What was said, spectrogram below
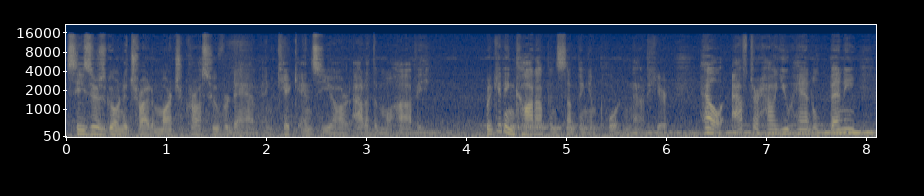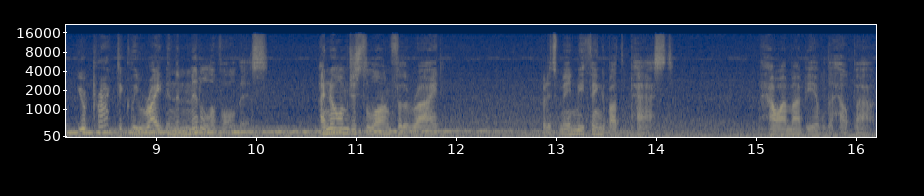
Caesar's going to try to march across Hoover Dam and kick NCR out of the Mojave. We're getting caught up in something important out here. Hell, after how you handled Benny, you're practically right in the middle of all this. I know I'm just along for the ride, but it's made me think about the past, and how I might be able to help out.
